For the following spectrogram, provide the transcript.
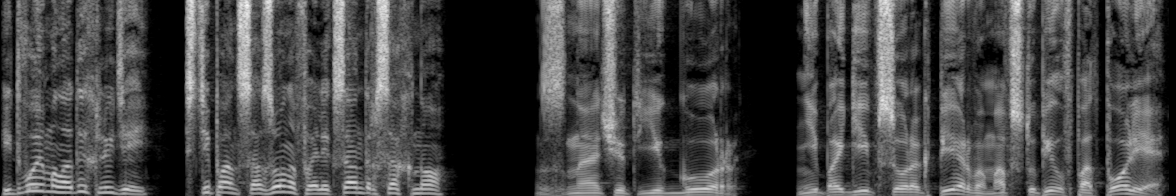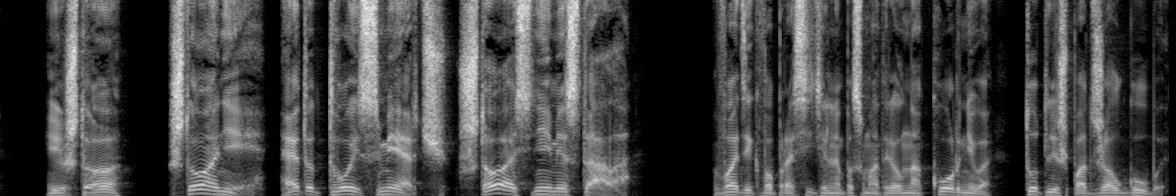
и двое молодых людей – Степан Сазонов и Александр Сахно. «Значит, Егор не погиб в сорок первом, а вступил в подполье? И что? Что они? Этот твой смерч, что с ними стало?» Вадик вопросительно посмотрел на Корнева, тот лишь поджал губы.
